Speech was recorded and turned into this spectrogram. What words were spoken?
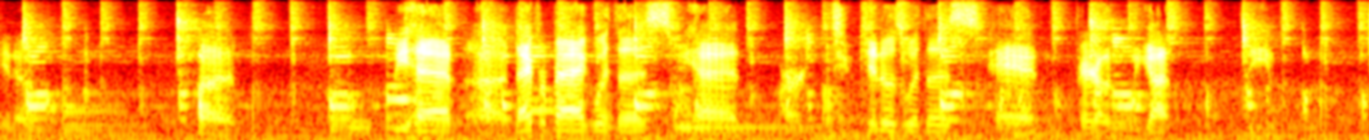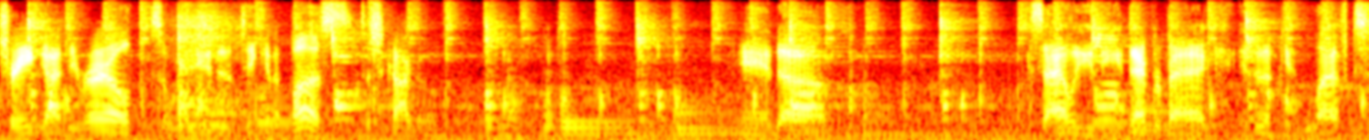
you know. But we had a diaper bag with us. We had our two kiddos with us, and apparently when we got the train got derailed, so we ended up taking a bus to Chicago. And um, sadly, the diaper bag ended up getting left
